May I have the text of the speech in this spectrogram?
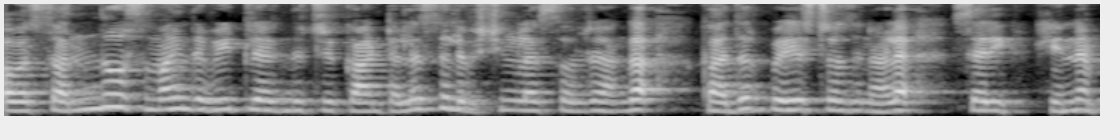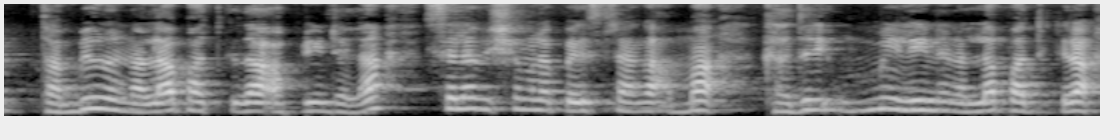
அவள் சந்தோஷமாக இந்த வீட்டில் இருந்துட்டு இருக்கான்ட்டெல்லாம் சில விஷயங்களை சொல்கிறாங்க கதிர் பேசுறதுனால சரி என்ன தம்பி உன்னை நல்லா பார்த்துக்குதா அப்படின்ட்டுலாம் சில விஷயங்களை பேசுகிறாங்க அம்மா கதிரி உண்மையிலேயே என்னை நல்லா பார்த்துக்கிறான்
